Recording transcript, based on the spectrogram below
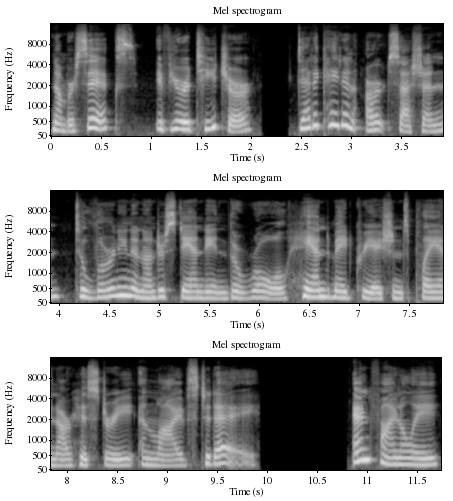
Number six, if you're a teacher, dedicate an art session to learning and understanding the role handmade creations play in our history and lives today. And finally,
